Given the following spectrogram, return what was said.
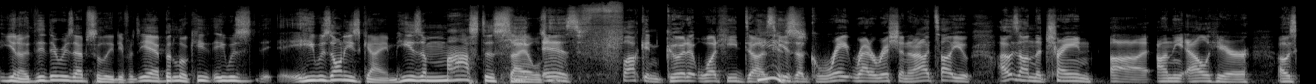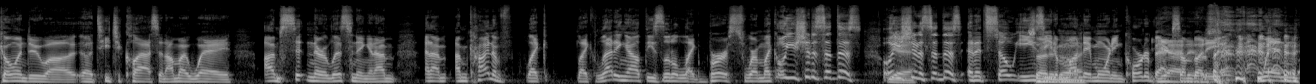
you know th- there is absolutely difference. Yeah, but look, he, he was he was on his game. He is a master salesman. He is fucking good at what he does. He He's is. a great rhetorician, and I'll tell you, I was on the train uh, on the L here. I was going to uh, uh, teach a class, and on my way, I'm sitting there listening, and I'm and I'm I'm kind of like. Like letting out these little like bursts where I'm like, oh, you should have said this. Oh, you should have said this, and it's so easy So to did I. Monday morning quarterback Yeah, somebody when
